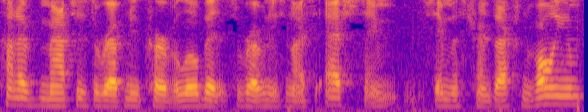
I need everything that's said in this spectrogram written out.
kind of matches the revenue curve a little bit. So revenue's a nice S, same, same with transaction volume.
